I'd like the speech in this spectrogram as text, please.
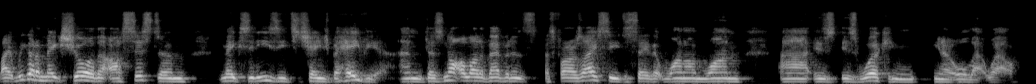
like we got to make sure that our system makes it easy to change behavior and there's not a lot of evidence as far as i see to say that one-on-one uh, is is working you know all that well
